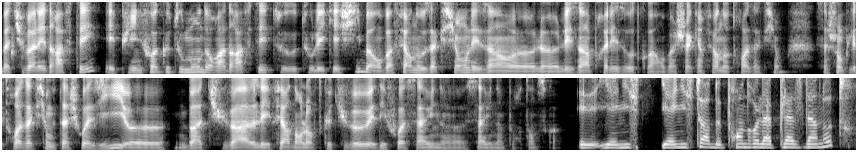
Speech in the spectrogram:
bah tu vas les drafter. Et puis une fois que tout le monde aura drafté tous les keshi bah on va faire nos actions les uns euh, les uns après les autres quoi. On va chacun faire nos trois actions. Sachant que les trois actions que tu as choisies euh, bah tu vas les faire dans l'ordre que tu veux et des fois ça a une ça a une importance quoi. Et il y a une il y a une histoire de prendre la place d'un autre?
